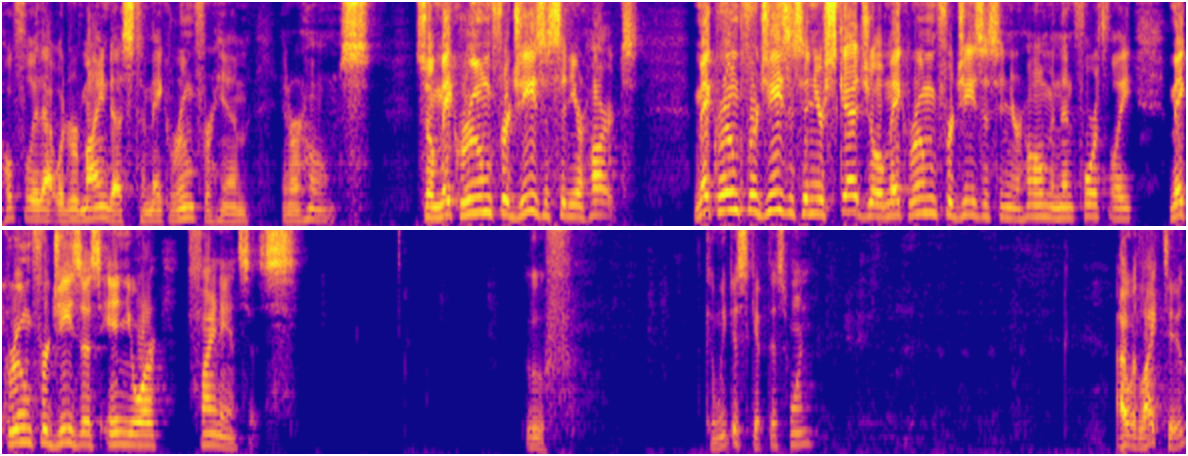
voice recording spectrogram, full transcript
hopefully that would remind us to make room for him in our homes. So make room for Jesus in your heart. Make room for Jesus in your schedule. Make room for Jesus in your home. And then, fourthly, make room for Jesus in your finances. Oof. Can we just skip this one? I would like to.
